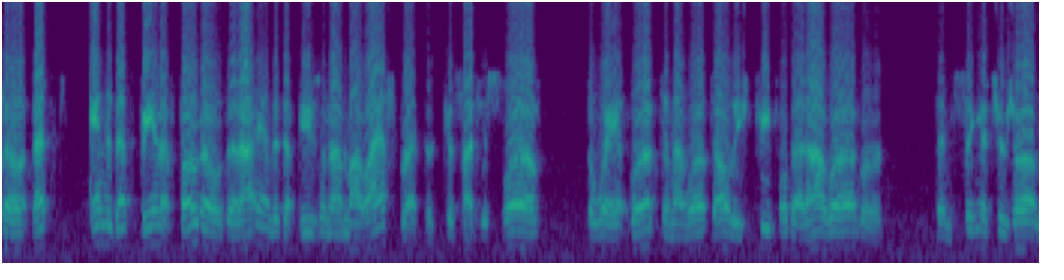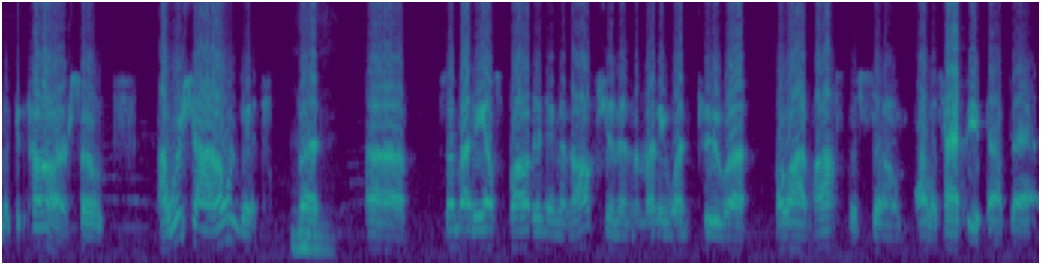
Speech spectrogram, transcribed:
So that ended up being a photo that I ended up using on my last record because I just loved the way it looked, and I loved all these people that I love, or then signatures are on the guitar. So I wish I owned it, but uh, somebody else bought it in an auction, and the money went to uh, Alive Hospice. So I was happy about that.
